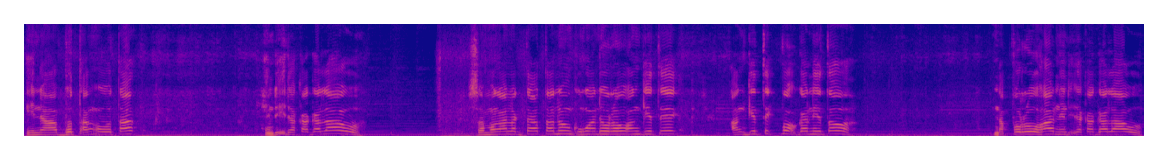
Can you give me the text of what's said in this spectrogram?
Inabot ang utak. Hindi nakagalaw. Sa mga nagtatanong kung ano raw ang gitik, ang gitik po ganito. Napuruhan, hindi nakagalaw.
